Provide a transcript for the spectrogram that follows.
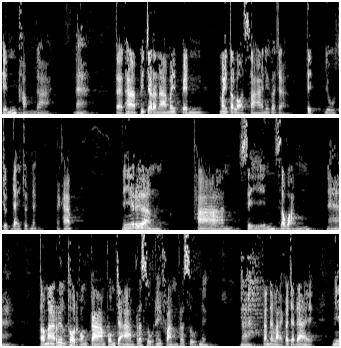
เห็นธรรมได้นะแต่ถ้าพิจารณาไม่เป็นไม่ตลอดสายนี่ก็จะติดอยู่จุดใดจุดหนึ่งนะครับ นี้เรื่อง ทาน ศีล สวรรค์ นะต่อมาเรื่องโทษของกาม ผมจะอ่านพระสูตรให้ฟังพระสูตรหนึ่งนะท่านทั้งหลายก็จะได้มี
